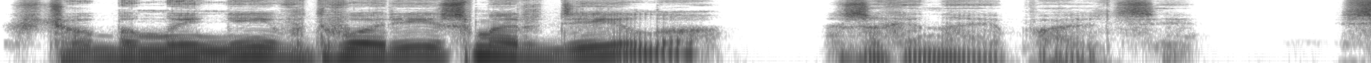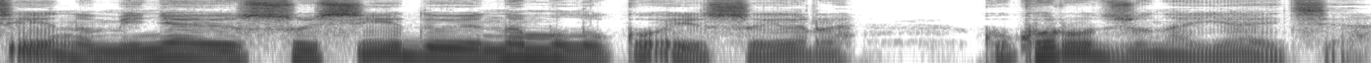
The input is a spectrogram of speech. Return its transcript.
Щоб мені в дворі смерділо, загинає пальці. Сіно міняю з сусідою на молоко і сир, кукурудзу на яйця,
